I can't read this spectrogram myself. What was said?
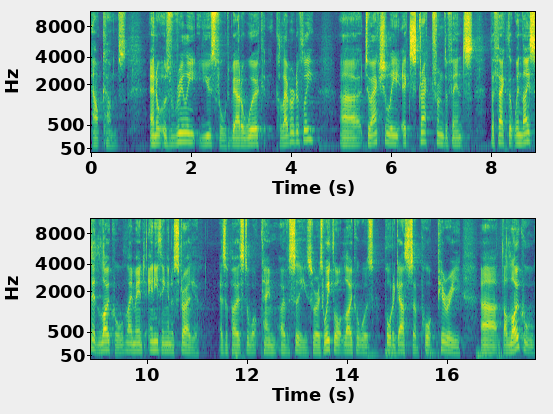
outcomes. And it was really useful to be able to work collaboratively uh, to actually extract from defence the fact that when they said local, they meant anything in Australia as opposed to what came overseas. Whereas we thought local was Port Augusta, Port Pirie, uh, the local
